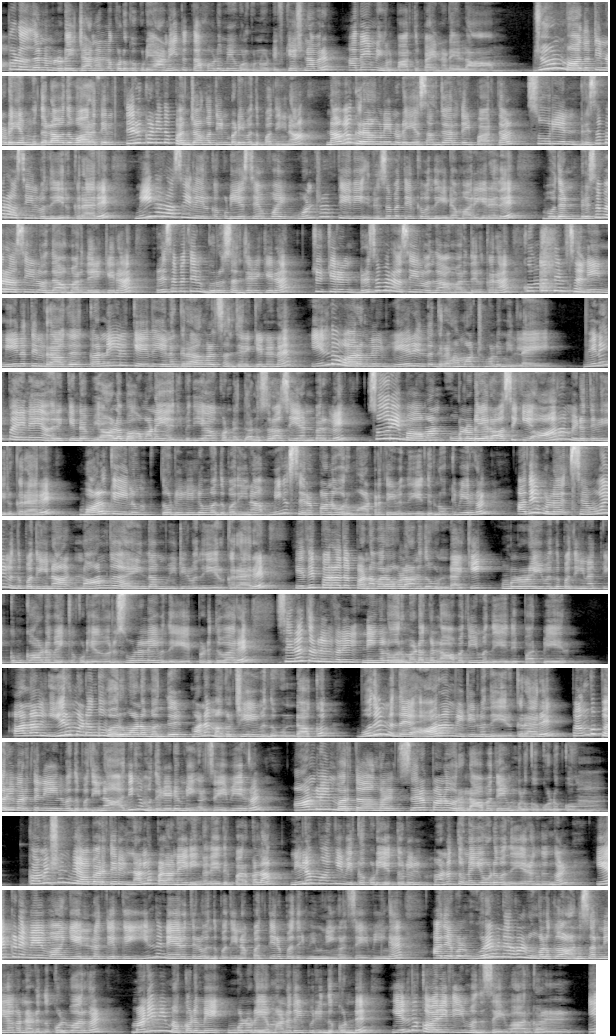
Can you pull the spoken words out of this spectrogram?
அப்பொழுது தான் நம்மளுடைய சேனலில் கொடுக்கக்கூடிய அனைத்து தகவலுமே உங்களுக்கு நோட்டிஃபிகேஷனாக வரும். அதையும் நீங்கள் பார்த்து பயனடையலாம். ஜூன் மாதத்தினுடைய முதலாவது வாரத்தில் திருக்கணித பஞ்சாங்கத்தின்படி வந்து பார்த்தீங்கன்னா நவகிரகங்களினுடைய சஞ்சாரத்தை பார்த்தால் சூரியன் ரிஷபராசியில் வந்து இருக்கிறாரு. மீன ராசியில் இருக்கக்கூடிய செவ்வாய் ஒன்றாம் தேதி ரிஷபத்திற்கு வந்து இடம் மாறுகிறது புதன் ரிஷப ராசியில் வந்து அமர்ந்திருக்கிறார். ரிஷபத்தில் குரு சஞ்சரிக்கிறார். சுக்கிரன் ரிஷப ராசியில் வந்து அமர்ந்திருக்கிறார். கும்பத்தில் சனி மீனத்தில் ராகு கண்ணியில் கேது என கிரகங்கள் சஞ்சரிக்கின்றன. இந்த வாரங்களில் வேறு எந்த கிரக மாற்றங்களும் இல்லை. வினை பயனை அறிக்கின்ற வியாழ பகவானை அதிபதியாக கொண்ட தனுசு ராசி அன்பர்களே சூரிய பகவான் உங்களுடைய ராசிக்கு ஆறாம் இடத்தில் இருக்கிறாரு. வாழ்க்கையிலும் தொழிலிலும் வந்து பார்த்திங்கன்னா மிக சிறப்பான ஒரு மாற்றத்தை வந்து எதிர்நோக்குவீர்கள். அதே போல் செவ்வாய் வந்து பார்த்தீங்கன்னா நான்கு ஐந்தாம் வீட்டில் வந்து இருக்கிறாரு. எதிர்பாராத பணவரவுகளானது உண்டாக்கி உங்களுடைய வந்து பார்த்திங்கன்னா திக்கும் காட வைக்கக்கூடிய ஒரு சூழலை வந்து ஏற்படுத்துவார். சில தொழில்களில் நீங்கள் ஒரு மடங்கு லாபத்தையும் வந்து எதிர்பார்ப்பீர். ஆனால் இரு மடங்கு வருமானம் வந்து மன மகிழ்ச்சியை வந்து உண்டாக்கும். புதன் வந்து ஆறாம் வீட்டில் வந்து இருக்கிறாரு. பங்கு பரிவர்த்தனையில் வந்து பார்த்தீங்கன்னா அதிக முதலீடும் நீங்கள் செய்வீர்கள். ஆன்லைன் வர்த்தகங்கள் சிறப்பான ஒரு லாபத்தை உங்களுக்கு கொடுக்கும். கமிஷன் வியாபாரத்தில் நல்ல பலனை நீங்கள் எதிர்பார்க்கலாம். நிலம் வாங்கி விற்கக்கூடிய தொழில் மனத்துணையோடு வந்து இறங்குங்கள். ஏற்கனவே வாங்கிய நிலத்திற்கு இந்த நேரத்தில் வந்து பார்த்தீங்கன்னா பத்திரப்பதிவையும் நீங்கள் செய்வீங்க. அதேபோல் உறவினர்கள் உங்களுக்கு அனுசரணையாக நடந்து கொள்வார்கள். மனைவி மக்களுமே உங்களுடைய மனதை புரிந்து கொண்டு எந்த காரியத்தையும் வந்து செய்வார்கள்.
